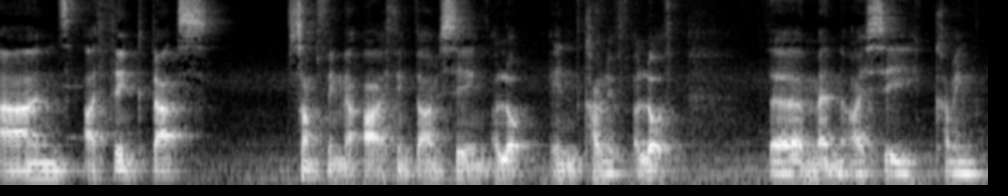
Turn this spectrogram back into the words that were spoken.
and I think that's something that I think that I'm seeing a lot in kind of a lot of the men that I see coming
